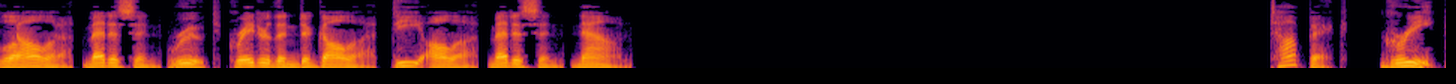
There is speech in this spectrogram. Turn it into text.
laala, medicine root greater than dagala, di ala, medicine noun. Topic: Greek.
